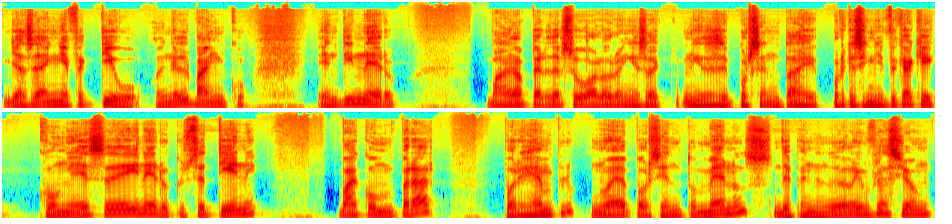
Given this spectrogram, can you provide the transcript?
ya sea en efectivo o en el banco, en dinero, van a perder su valor en, esa- en ese porcentaje, porque significa que con ese dinero que usted tiene, va a comprar, por ejemplo, 9% menos, dependiendo de la inflación,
